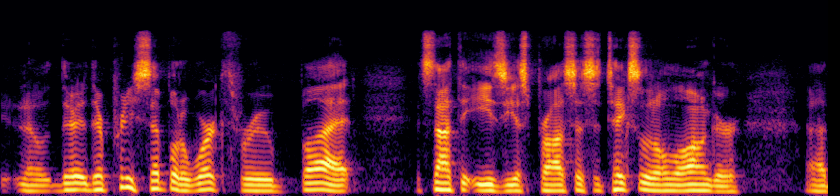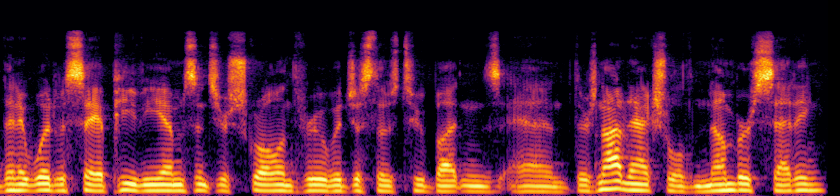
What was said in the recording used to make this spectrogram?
you know, they're, they're pretty simple to work through, but it's not the easiest process. It takes a little longer uh, than it would with, say, a PVM since you're scrolling through with just those two buttons. And there's not an actual number setting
